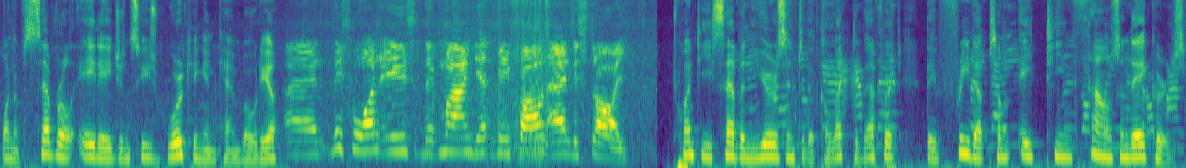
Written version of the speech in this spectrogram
one of several aid agencies working in Cambodia. And this one is the mine that we found and destroyed. 27 years into the collective effort, they've freed up some 18,000 acres.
